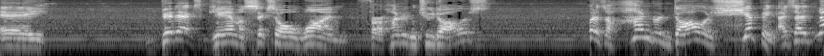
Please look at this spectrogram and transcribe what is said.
a Bitaxe Gamma 601 for $102." but it's hundred dollars shipping. I said, no,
